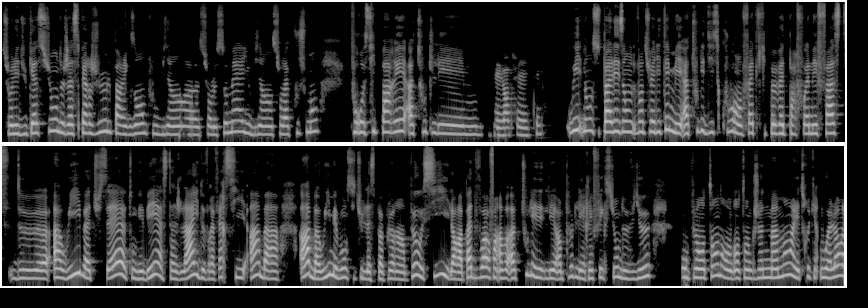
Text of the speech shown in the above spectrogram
sur l'éducation de Jasper Jules par exemple, ou bien sur le sommeil, ou bien sur l'accouchement, pour aussi parer à toutes les mmh, éventualités. Oui, non, pas les éventualités, mais à tous les discours en fait qui peuvent être parfois néfastes de ah oui, bah tu sais, ton bébé à cet âge-là, il devrait faire ci. Ah bah ah bah oui, mais bon, si tu le laisses pas pleurer un peu aussi, il aura pas de voix. Enfin, à tous les, un peu les réflexions de vieux on peut entendre en, tant que jeune maman, les trucs, ou alors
